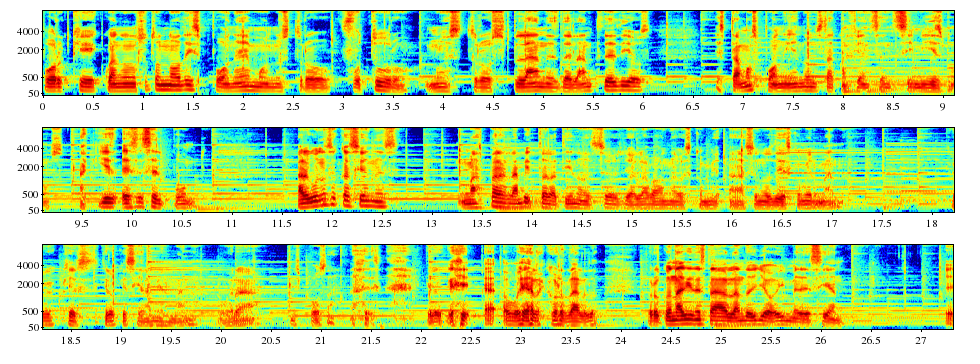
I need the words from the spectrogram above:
Porque cuando nosotros no disponemos nuestro futuro, nuestros planes delante de Dios, estamos poniendo nuestra confianza en sí mismos. Aquí ese es el punto. Algunas ocasiones, más para el ámbito latino, hecho yo hablaba una vez hace unos días con mi hermana. Creo que, creo que sí era mi hermana o era mi esposa. creo que voy a recordarlo. Pero con alguien estaba hablando yo y me decían, eh,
